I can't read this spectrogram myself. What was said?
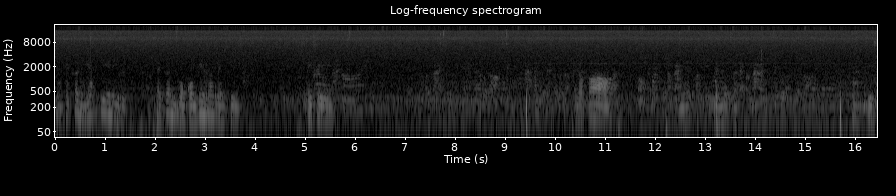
อย่างไซเคิลอย่างเงี้ยพี่ได้อยู่ไซเคิลวงกลมพี่ก็จะเป็น C C C แล้วก็อันเนี้ยเป็นมุกแบบอะ C C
